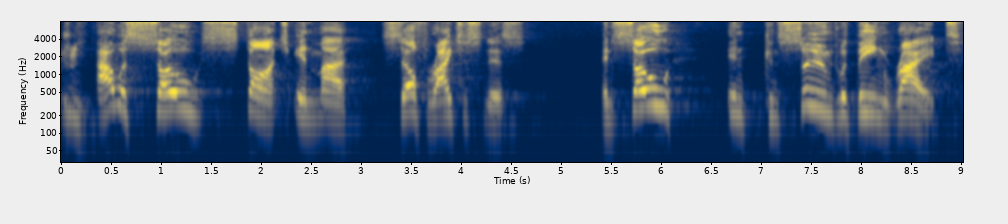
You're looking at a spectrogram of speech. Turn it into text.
I was so staunch in my self righteousness and so in, consumed with being right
